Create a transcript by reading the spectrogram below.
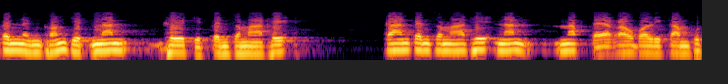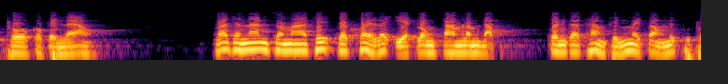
เป็นหนึ่งของจิตนั้น คือจิตเป็นสมาธิ การเป็นสมาธินั้นนับแต่เราบริกรรมพุทโธก็เป็นแล้ว เพราะฉะนั้นสมาธิจะค่อยละเอียดลงตามลำดับ จนกระทั่งถึงไม่ต้องนึกพุทโธ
